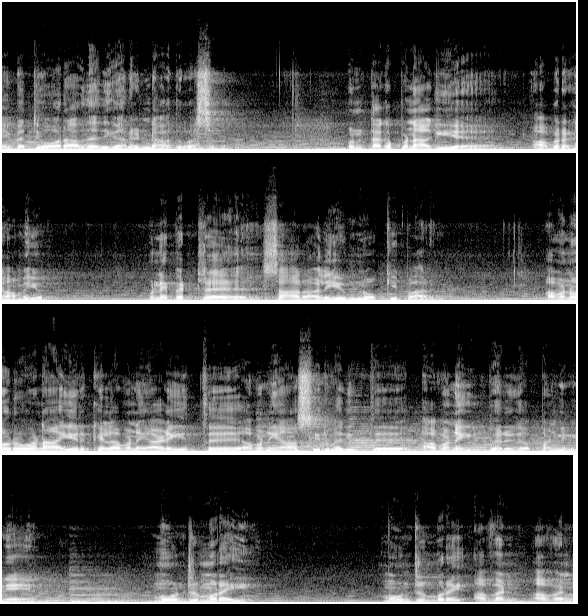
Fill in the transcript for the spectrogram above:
ஐம்பத்தி ஓராவது அதிகாரம் ரெண்டாவது வசனம். உன் தகப்பனாகிய ஆபரகாமையும் உன்னை பெற்ற சாராளையும் நோக்கி பாருங்கள். அவன் ஒருவனாக இருக்கையில் அவனை அழைத்து அவனை ஆசீர்வதித்து அவனை பெருக பண்ணினேன். மூன்று முறை மூன்று முறை அவன் அவன்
